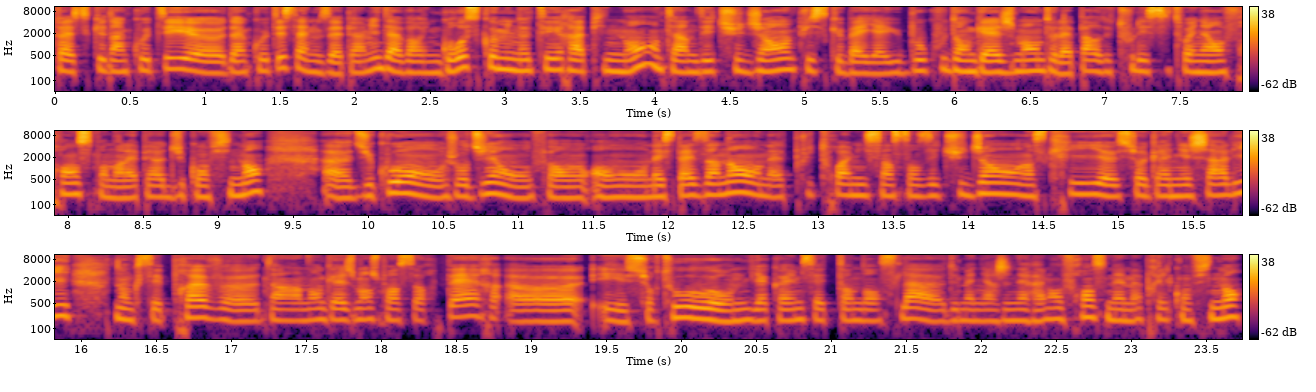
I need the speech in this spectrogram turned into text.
parce que d'un côté, euh, d'un côté, ça nous a permis d'avoir une grosse communauté rapidement en termes d'étudiants, puisque bah il y a eu beaucoup d'engagement de la part de tous les citoyens en France pendant la période du confinement. Euh, du coup, aujourd'hui, enfin, en, en espace d'un an, on a plus de 3500 étudiants inscrits euh, sur Granier Charlie, donc c'est preuve euh, d'un engagement, je pense, hors pair. Euh, et surtout, il y a quand même cette tendance-là de manière générale en France, même après le confinement.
